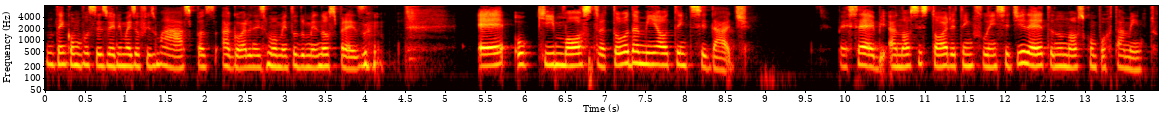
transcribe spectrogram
Não tem como vocês verem, mas eu fiz uma aspas agora nesse momento do menosprezo. é o que mostra toda a minha autenticidade. Percebe? A nossa história tem influência direta no nosso comportamento.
